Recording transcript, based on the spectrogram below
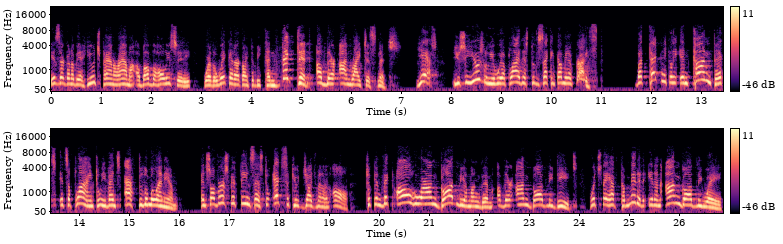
is there going to be a huge panorama above the holy city where the wicked are going to be convicted of their unrighteousness. Yes. You see, usually we apply this to the second coming of Christ. But technically, in context, it's applying to events after the millennium. And so verse 15 says, to execute judgment on all, to convict all who are ungodly among them of their ungodly deeds, which they have committed in an ungodly way,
